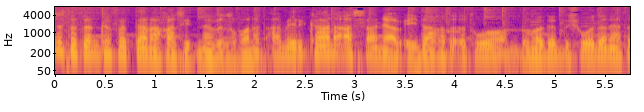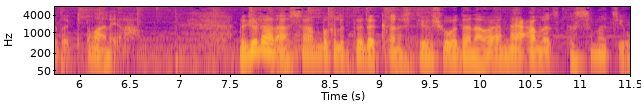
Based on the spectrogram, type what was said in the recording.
ዝተተንከፈት ተናኻሲት ንህብእ ዝኾነት ኣሜሪካ ንኣሳንጅ ኣብ ዒዳ ክትእትዎ ብመገዲ ሽወደንያ ተጠቂማ ነይራ። ንጁልያን ኣሳን ብክልተ ደቂ ኣንስትዮ ሽወደናውያን ናይ ዓመፅ ክሲ መፂዎ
